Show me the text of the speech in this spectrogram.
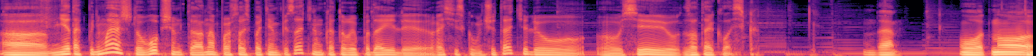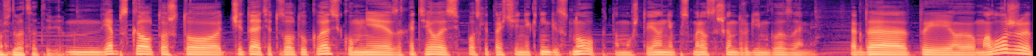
А, Я так понимаю, что, в общем-то, она прошлась по тем писателям, которые подарили российскому читателю э, серию «Золотая классика». Да. Вот, но Потому что 20 век. я бы сказал то, что читать эту золотую классику мне захотелось после прочтения книги снова, потому что я на нее посмотрел совершенно другими глазами. Когда ты э, моложе,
